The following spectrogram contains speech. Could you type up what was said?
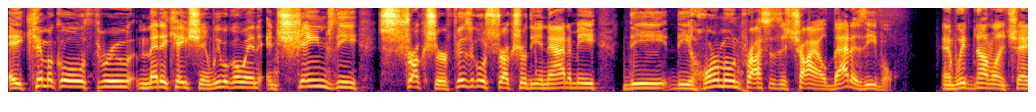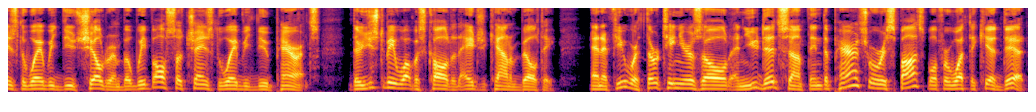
a chemical through medication we will go in and change the structure physical structure the anatomy the the hormone process child that is evil and we've not only changed the way we view children but we've also changed the way we view parents there used to be what was called an age accountability and if you were 13 years old and you did something, the parents were responsible for what the kid did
